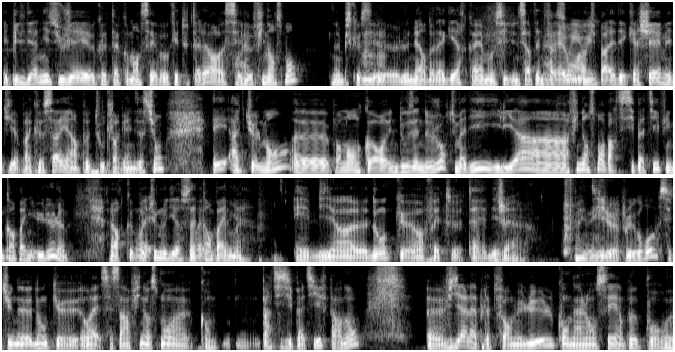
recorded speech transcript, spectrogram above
Et puis le dernier sujet que tu as commencé à évoquer tout à l'heure, c'est Ouais. le financement. Puisque c'est Mhm. le nerf de la guerre quand même aussi d'une certaine Ah, façon. oui, hein. oui. Tu parlais des cachets, mais il n'y a pas que ça, il y a un peu toute l'organisation. Et actuellement, euh, pendant encore une douzaine de jours, tu m'as dit, il y a un financement participatif, une campagne Ulule. Alors que Ouais. peux-tu nous dire sur cette Ouais, campagne ouais. Eh bien, euh, donc, euh, en fait, tu as déjà Oui, dit le plus gros. C'est une donc ouais, c'est ça un financement participatif, pardon, via la plateforme Ulule qu'on a lancé un peu pour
